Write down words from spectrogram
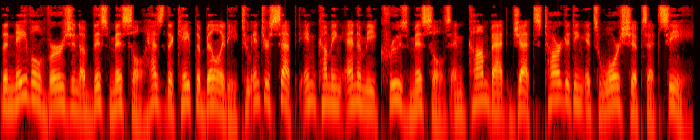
The naval version of this missile has the capability to intercept incoming enemy cruise missiles and combat jets targeting its warships at sea.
